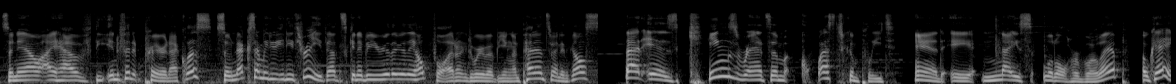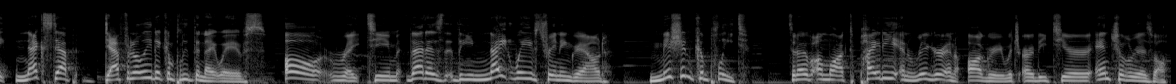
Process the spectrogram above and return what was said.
So now I have the Infinite Prayer necklace. So next time we do 83, that's going to be really, really helpful. I don't need to worry about being on penance or anything else. That is King's Ransom quest complete and a nice little herblore lamp. Okay, next step, definitely to complete the Knight Waves. All right, team, that is the Knight Waves training ground. Mission complete. So now I've unlocked Piety and Rigor and Augury, which are the tier, and Chivalry as well.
